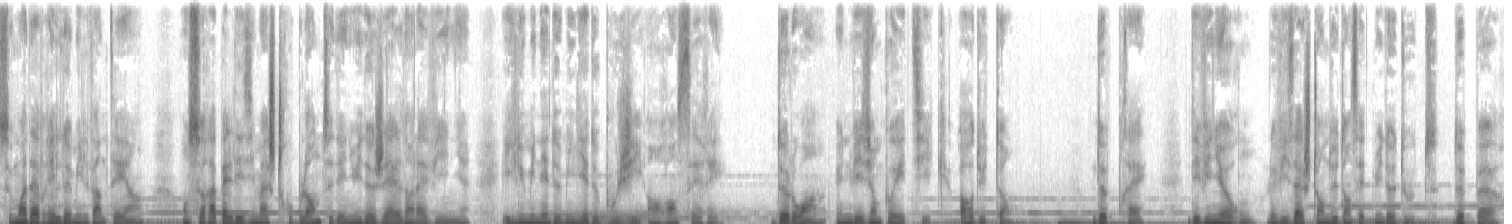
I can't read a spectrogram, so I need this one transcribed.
Ce mois d'avril 2021, on se rappelle des images troublantes des nuits de gel dans la vigne, illuminées de milliers de bougies en rangs serrés. De loin, une vision poétique, hors du temps. De près, des vignerons, le visage tendu dans cette nuit de doute, de peur,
